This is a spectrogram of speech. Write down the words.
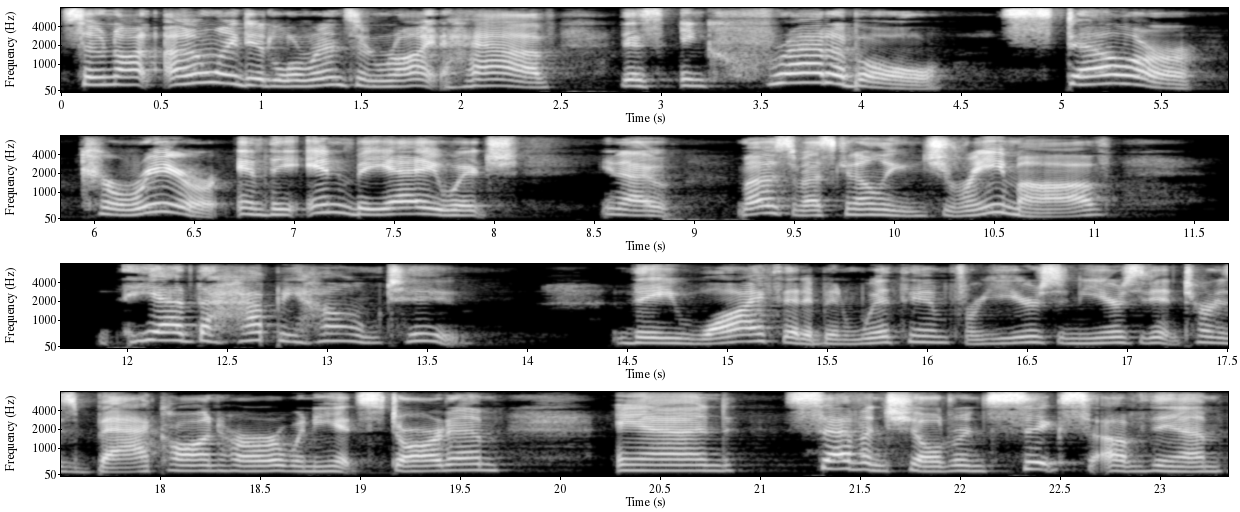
So not only did Lorenzen Wright have this incredible, stellar career in the NBA, which you know, most of us can only dream of. He had the happy home too. The wife that had been with him for years and years, he didn't turn his back on her when he hit stardom. And seven children, six of them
